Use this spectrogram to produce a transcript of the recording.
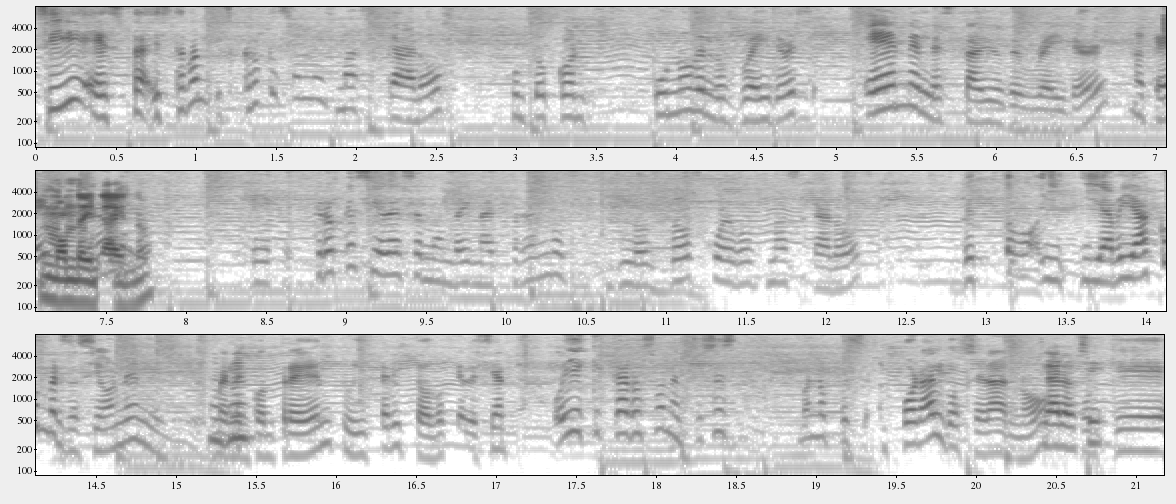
Sí, está, estaban, creo que son los más caros junto con uno de los Raiders en el estadio de Raiders. Monday Night, ¿no? Creo que sí era ese Monday Night, pero eran los, los dos juegos más caros y, había conversación, en, me lo encontré en Twitter y todo, que decían, oye, qué caros son. Entonces, bueno, pues por algo será, ¿no? Claro, Porque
